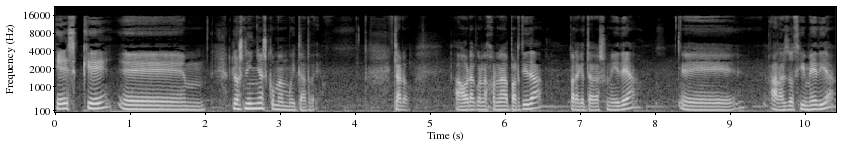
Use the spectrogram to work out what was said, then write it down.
es que eh, los niños comen muy tarde. Claro, ahora con la jornada partida, para que te hagas una idea, eh, a las doce y media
